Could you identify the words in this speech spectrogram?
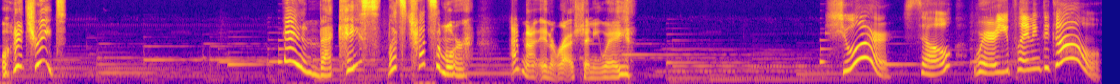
What a treat! In that case, let's chat some more. I'm not in a rush anyway. Sure. So, where are you planning to go?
